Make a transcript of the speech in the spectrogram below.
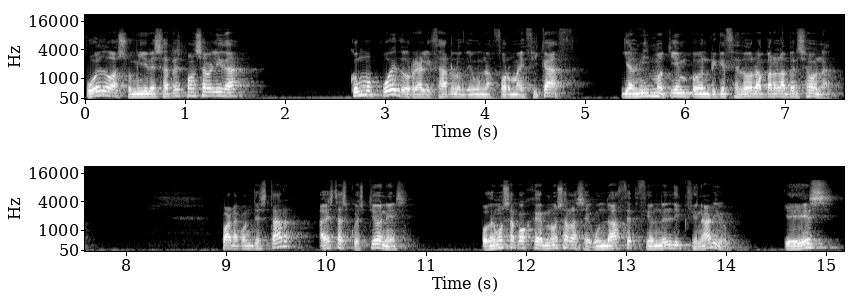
¿puedo asumir esa responsabilidad ¿Cómo puedo realizarlo de una forma eficaz y al mismo tiempo enriquecedora para la persona? Para contestar a estas cuestiones, podemos acogernos a la segunda acepción del diccionario, que es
